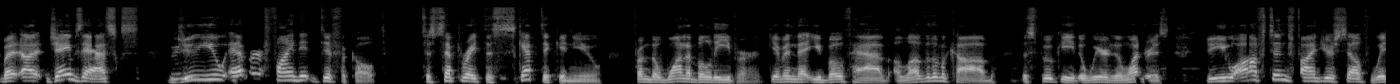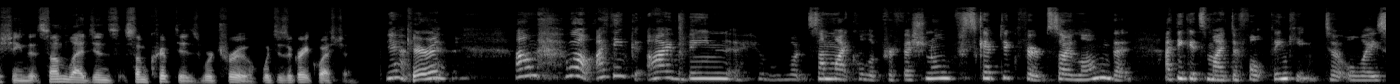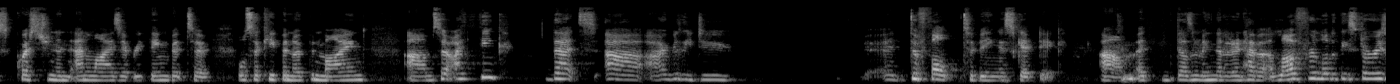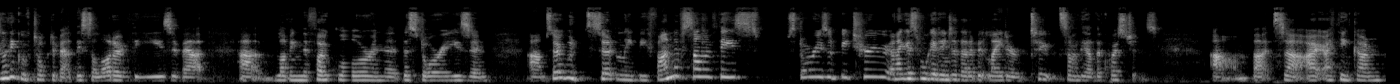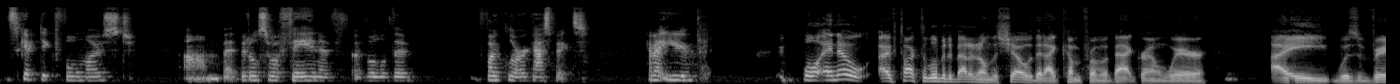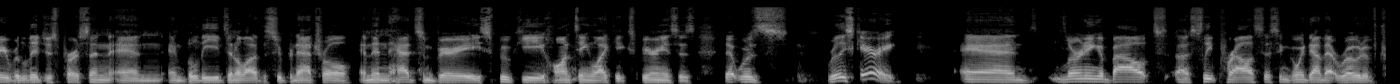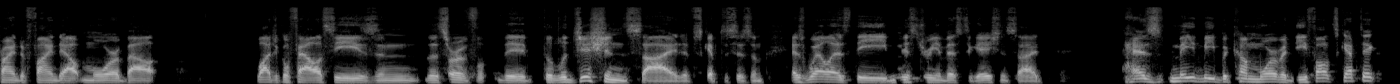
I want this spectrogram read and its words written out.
but uh, James asks, Mhm. do you ever find it difficult to separate the skeptic in you from the wanna believer, given that you both have a love of the macabre, the spooky, the weird, the wondrous? Do you often find yourself wishing that some legends, some cryptids were true? Which is a great question. Yeah. Karen? Um, well, I think I've been what some might call a professional skeptic for so long that I think it's my default thinking to always question and analyze everything, but to also keep an open mind. Um, so I think that uh, I really do uh, default to being a skeptic. Um, it doesn't mean that I don't have a love for a lot of these stories. I think we've talked about this a lot over the years about uh, loving the folklore and the, the stories. And um, so it would certainly be fun if some of these stories would be true. And I guess we'll get into that a bit later too, some of the other questions. Um, but uh, I, I, think I'm skeptic foremost, um, but, but also a fan of, of all of the folkloric aspects. How about you? Well, I know I've talked a little bit about it on the show that I come from a background where I was a very religious person and and believed in a lot of the supernatural, and then had some very spooky, haunting like experiences that was really scary. And learning about uh, sleep paralysis and going down that road of trying to find out more about logical fallacies and the sort of the the logician side of skepticism, as well as the mystery investigation side, has made me become more of a default skeptic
